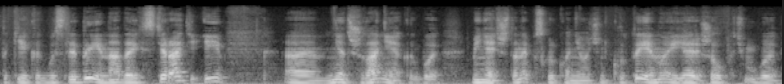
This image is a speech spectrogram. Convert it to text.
такие как бы следы, и надо их стирать, и э, нет желания как бы менять штаны, поскольку они очень крутые, ну и я решил, почему бы,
